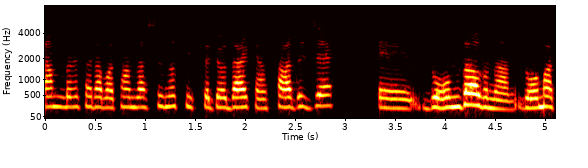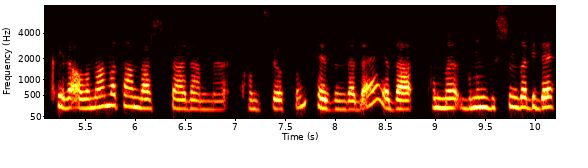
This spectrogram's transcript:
Sen mesela vatandaşlığı nasıl hissediyor derken sadece e, doğumda alınan, doğum hakkıyla alınan vatandaşlıklardan mı konuşuyorsun tezinde de? Ya da bunu, bunun dışında bir de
